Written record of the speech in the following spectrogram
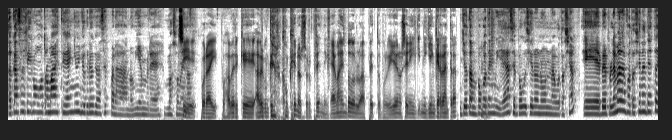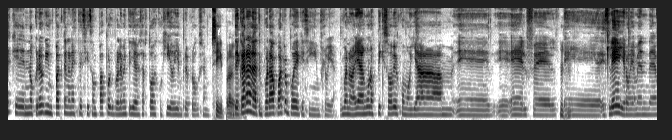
alcanza a salir otro más este año, yo creo que va a ser para noviembre, más o menos. Sí, por ahí. Pues a ver qué, a ver con qué, nos- con qué nos sorprenden. Además en todos los aspectos, porque yo no sé ni, ni quién querrá entrar. Yo tampoco tengo idea, hace poco hicieron una votación. Eh, pero el problema de las votaciones de estas es que no creo que impacten en este Season Pass porque probablemente ya a estar todo escogido y en preproducción. Sí, De probablemente. cara a la temporada 4 puede que sí influya. Bueno, hay algunos picks obvios como Jam, eh, eh, Elfel, eh, Slayer obviamente,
